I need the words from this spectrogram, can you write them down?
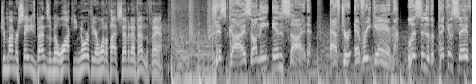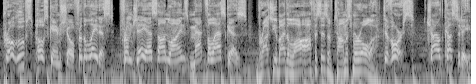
driven by Mercedes Benz of Milwaukee North here on 1057 FM, The Fan. This guy's on the inside. After every game, listen to the Pick and Save Pro Hoops postgame show for the latest from JS Online's Matt Velazquez. Brought to you by the law offices of Thomas Marola. Divorce, child custody,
